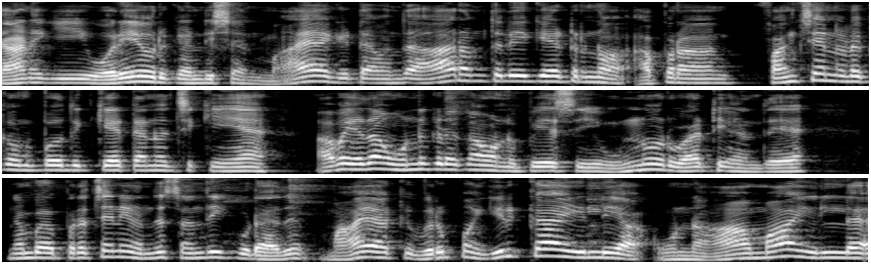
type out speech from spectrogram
ஜானகி ஒரே ஒரு கண்டிஷன் மாயா கிட்ட வந்து ஆரம்பத்துலேயே கேட்டுருணும் அப்புறம் ஃபங்க்ஷன் நடக்கும் போது கேட்டேன்னு வச்சுக்கியேன். அவள் ஏதாவது ஒன்று கிடக்கா ஒன்று பேசி இன்னொரு வாட்டி வந்து நம்ம பிரச்சனையை வந்து சந்திக்கக்கூடாது. மாயாவுக்கு விருப்பம் இருக்கா இல்லையா? ஒன்று ஆமா இல்லை.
